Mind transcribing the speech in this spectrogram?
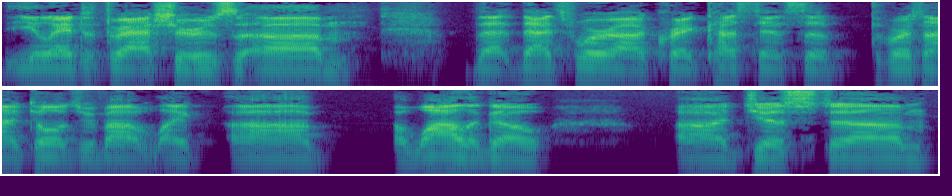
the Atlanta Thrashers. Um, that that's where uh, Craig Custance, the, the person I told you about, like uh, a while ago, uh, just um,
